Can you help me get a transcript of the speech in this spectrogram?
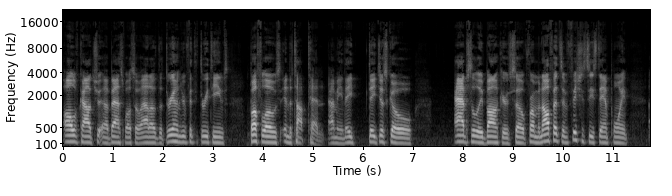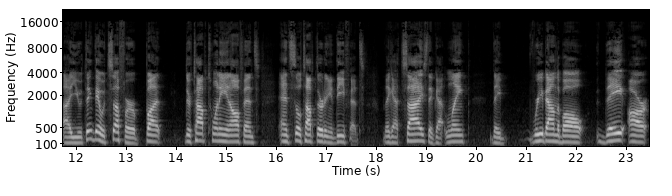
all of college uh, basketball. So out of the 353 teams, Buffalo's in the top 10. I mean, they, they just go absolutely bonkers. So from an offensive efficiency standpoint, uh, you would think they would suffer, but they're top 20 in offense and still top 30 in defense. They got size, they've got length, they rebound the ball. They are,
